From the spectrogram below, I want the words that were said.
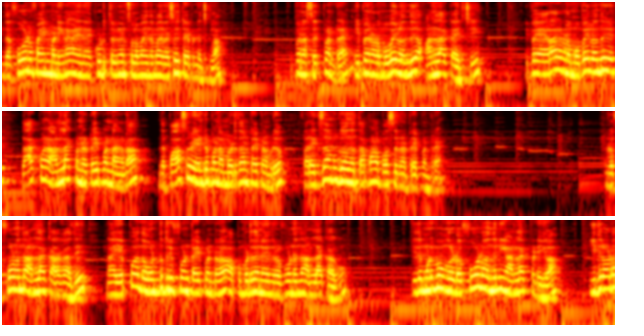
இந்த ஃபோனை ஃபைன் பண்ணிங்கன்னா எனக்கு கொடுத்துருங்கன்னு சொல்லாமல் இந்த மாதிரி மெசேஜ் டைப் பண்ணி வச்சுக்கலாம். இப்போ நான் செட் பண்ணுறேன் இப்போ என்னோடய மொபைல் வந்து அன்லாக் ஆயிடுச்சு இப்போ யாராவது என்னோடய மொபைல் வந்து லாக் பண்ண அன்லாக் பண்ண ட்ரை பண்ணாங்கன்னா இந்த பாஸ்வேர்டு என்ட்ரு பண்ண மட்டும் தான் ட்ரை பண்ண முடியும். ஃபார் எக்ஸாம்பிளுக்கு வந்து தப்பான பாஸ்வேர்டு நான் ட்ரை பண்ணுறேன் என்னோட ஃபோன் வந்து அன்லாக் ஆகாது. நான் எப்போ அந்த one two three phone try பண்ணுறோம் அப்போ மட்டும் தான் என்னோட ஃபோன் வந்து அன்லாக் ஆகும். இது மூலமாக உங்களோட ஃபோனை வந்து நீங்கள் அன்லாக் பண்ணிக்கலாம். இதோட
